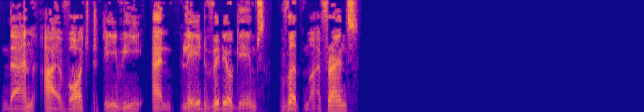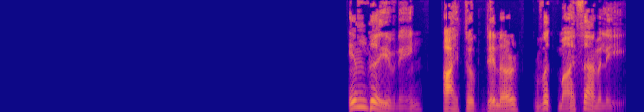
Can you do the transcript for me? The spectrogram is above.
Then I watched TV and played video games with my friends. In the evening, I took dinner with my family.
